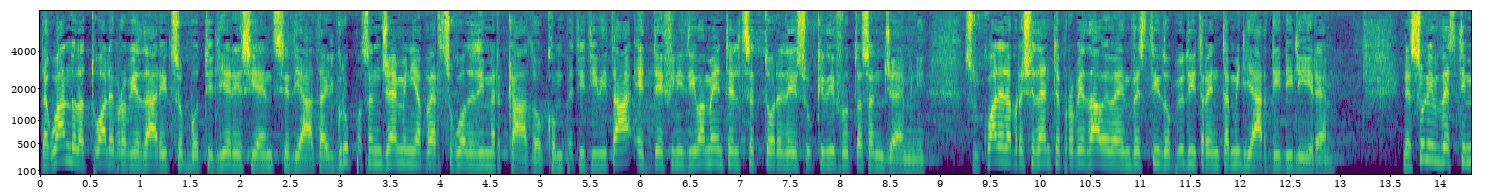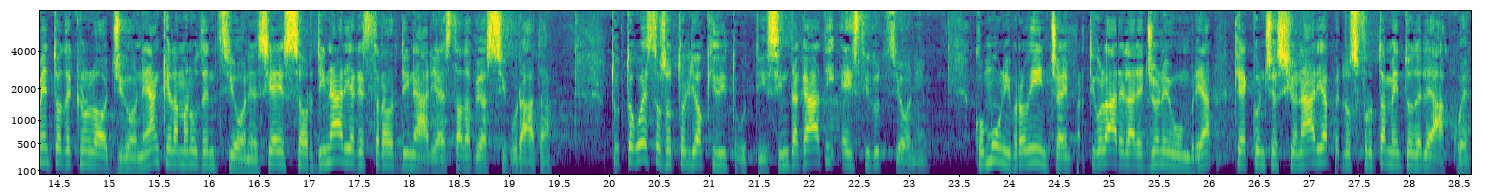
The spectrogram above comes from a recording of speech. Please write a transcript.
Da quando l'attuale proprietà Rizzo Bottiglieri si è insediata, il gruppo San Gemini ha perso quote di mercato, competitività e definitivamente il settore dei succhi di frutta San Gemini, sul quale la precedente proprietà aveva investito più di 30 miliardi di lire. Nessun investimento tecnologico, neanche la manutenzione, sia essa ordinaria che straordinaria, è stata più assicurata. Tutto questo sotto gli occhi di tutti, sindacati e istituzioni. Comuni, Provincia e in particolare la Regione Umbria, che è concessionaria per lo sfruttamento delle acque.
